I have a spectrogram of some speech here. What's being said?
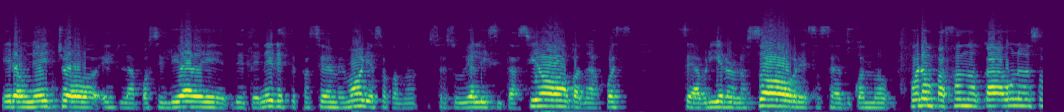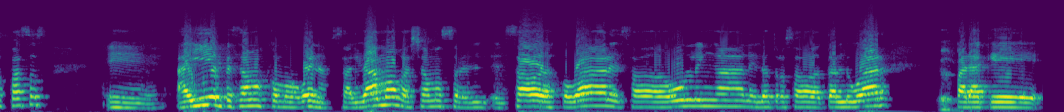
era un hecho es la posibilidad de, de tener este espacio de memoria, eso cuando se subió a licitación, cuando después se abrieron los sobres, o sea, cuando fueron pasando cada uno de esos pasos, eh, ahí empezamos como, bueno, salgamos, vayamos el, el sábado a Escobar, el sábado a Hurlingham, el otro sábado a tal lugar, para que,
